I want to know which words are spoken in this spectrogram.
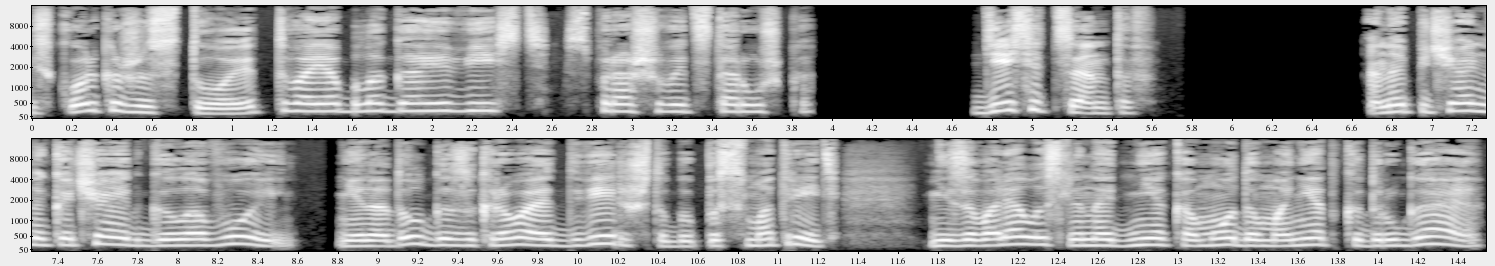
«И сколько же стоит твоя благая весть?» — спрашивает старушка. «Десять центов». Она печально качает головой, ненадолго закрывает дверь, чтобы посмотреть, не завалялась ли на дне комода монетка другая,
